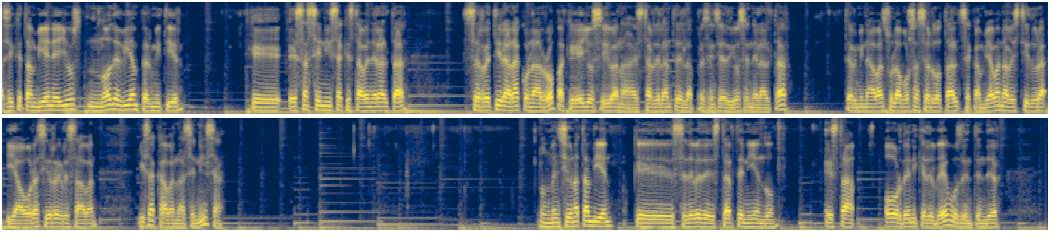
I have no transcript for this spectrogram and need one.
Así que también ellos no debían permitir que esa ceniza que estaba en el altar se retirara con la ropa que ellos iban a estar delante de la presencia de Dios en el altar. Terminaban su labor sacerdotal, se cambiaban la vestidura y ahora sí regresaban y sacaban la ceniza. Nos menciona también que se debe de estar teniendo esta orden y que debemos de entender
